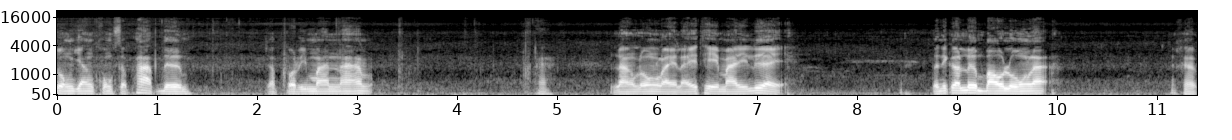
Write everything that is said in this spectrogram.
รงๆยังคงสภาพเดิม กับปริมาณน้ำหลังลงไหลไหลเทมาเรื่อยๆ ตอนนี้ก็เริ่มเบาลงแล้วนะครับ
